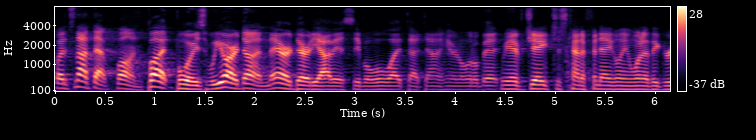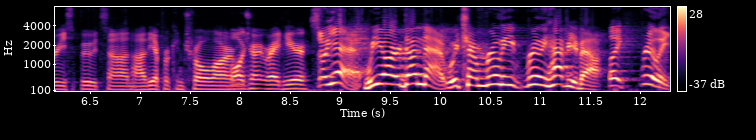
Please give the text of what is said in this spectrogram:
but it's not that fun. But boys, we are done. They are dirty, obviously, but we'll wipe that down here in a little bit. We have Jake just kind of finagling one of the grease boots on uh, the upper control arm ball joint right here. So yeah, we are done that, which I'm really, really happy about. Like really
